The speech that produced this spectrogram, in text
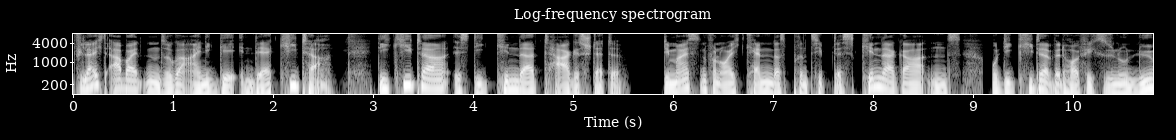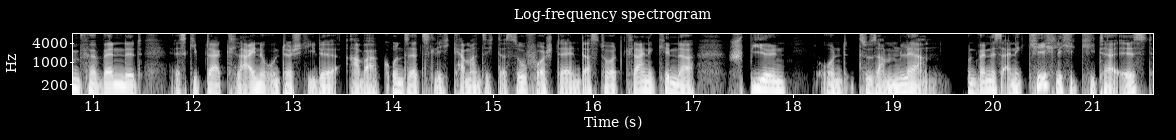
Vielleicht arbeiten sogar einige in der Kita. Die Kita ist die Kindertagesstätte. Die meisten von euch kennen das Prinzip des Kindergartens und die Kita wird häufig synonym verwendet. Es gibt da kleine Unterschiede, aber grundsätzlich kann man sich das so vorstellen, dass dort kleine Kinder spielen und zusammen lernen. Und wenn es eine kirchliche Kita ist,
